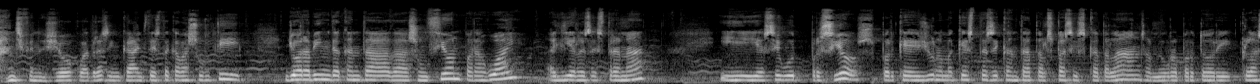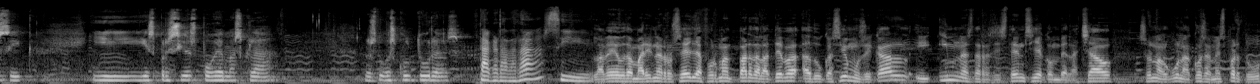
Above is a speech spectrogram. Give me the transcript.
anys fent això, 4 o 5 anys, des de que va sortir. Jo ara vinc de cantar d'Asunción, Paraguai, allí les he estrenat, i ha sigut preciós perquè junt amb aquestes he cantat els clàssics catalans, el meu repertori clàssic i és preciós poder mesclar les dues cultures. T'agradarà si... La veu de Marina Rossell ha format part de la teva educació musical i himnes de resistència com Bella Ciao són alguna cosa més per tu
